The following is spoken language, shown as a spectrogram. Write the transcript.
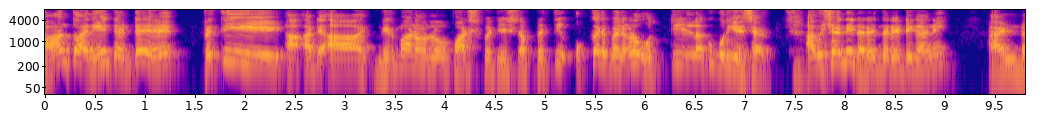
దాంతో ఆయన ఏంటంటే ప్రతి అంటే ఆ నిర్మాణంలో పార్టిసిపేట్ చేసిన ప్రతి ఒక్కరిపైన కూడా ఒత్తిళ్ళకు గురి చేశాడు. ఆ విషయాన్ని నరేందర్ రెడ్డి కానీ అండ్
